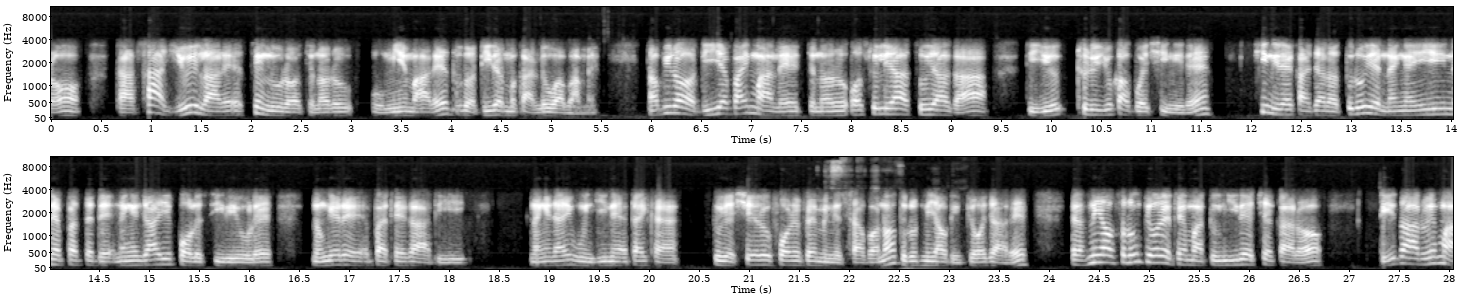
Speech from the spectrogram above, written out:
တော့ဒါစရွေ့လာတဲ့အဆင့်လို့တော့ကျွန်တော်တို့ဟိုမြင်ပါတယ်သို့တော့ဒီရက်မကလိုရပါမယ်နောက်ပြီးတော့ဒီရက်ပိုင်းမှာလည်းကျွန်တော်တို့ဩစတြေးလျအစိုးရကဒီထရီရွေးကောက်ပွဲရှိနေတယ်ရှိနေတဲ့အခါကျတော့သူတို့ရဲ့နိုင်ငံရေးနဲ့ပတ်သက်တဲ့နိုင်ငံခြားရေး policy တွေကိုလည်းလွန်ခဲ့တဲ့အပတ်ထဲကဒီနိုင်ငံခြားရေးဝန်ကြီးနဲ့အတိုက်ခံ သူရဲ့ Share Foreign Affairs Minister ပေါ့နော်သူတို့နှစ်ယောက်တွေပြောကြတယ်အဲနှစ်ယောက်စလုံးပြောတဲ့အထက်မှာတူညီတဲ့အချက်ကတော့ဒေတာတွင်းမှာ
